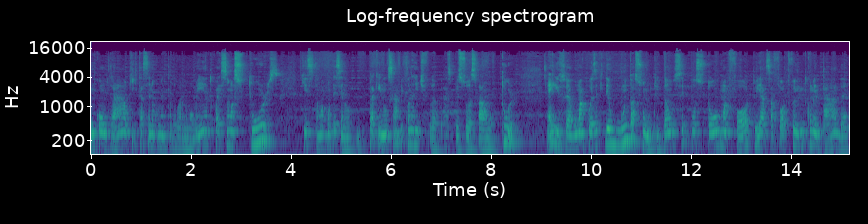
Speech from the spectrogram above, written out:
encontrar o que está sendo comentado agora no momento, quais são as tours que estão acontecendo. Para quem não sabe, quando a gente as pessoas falam tour, é isso, é alguma coisa que deu muito assunto. Então você postou uma foto e essa foto foi muito comentada,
